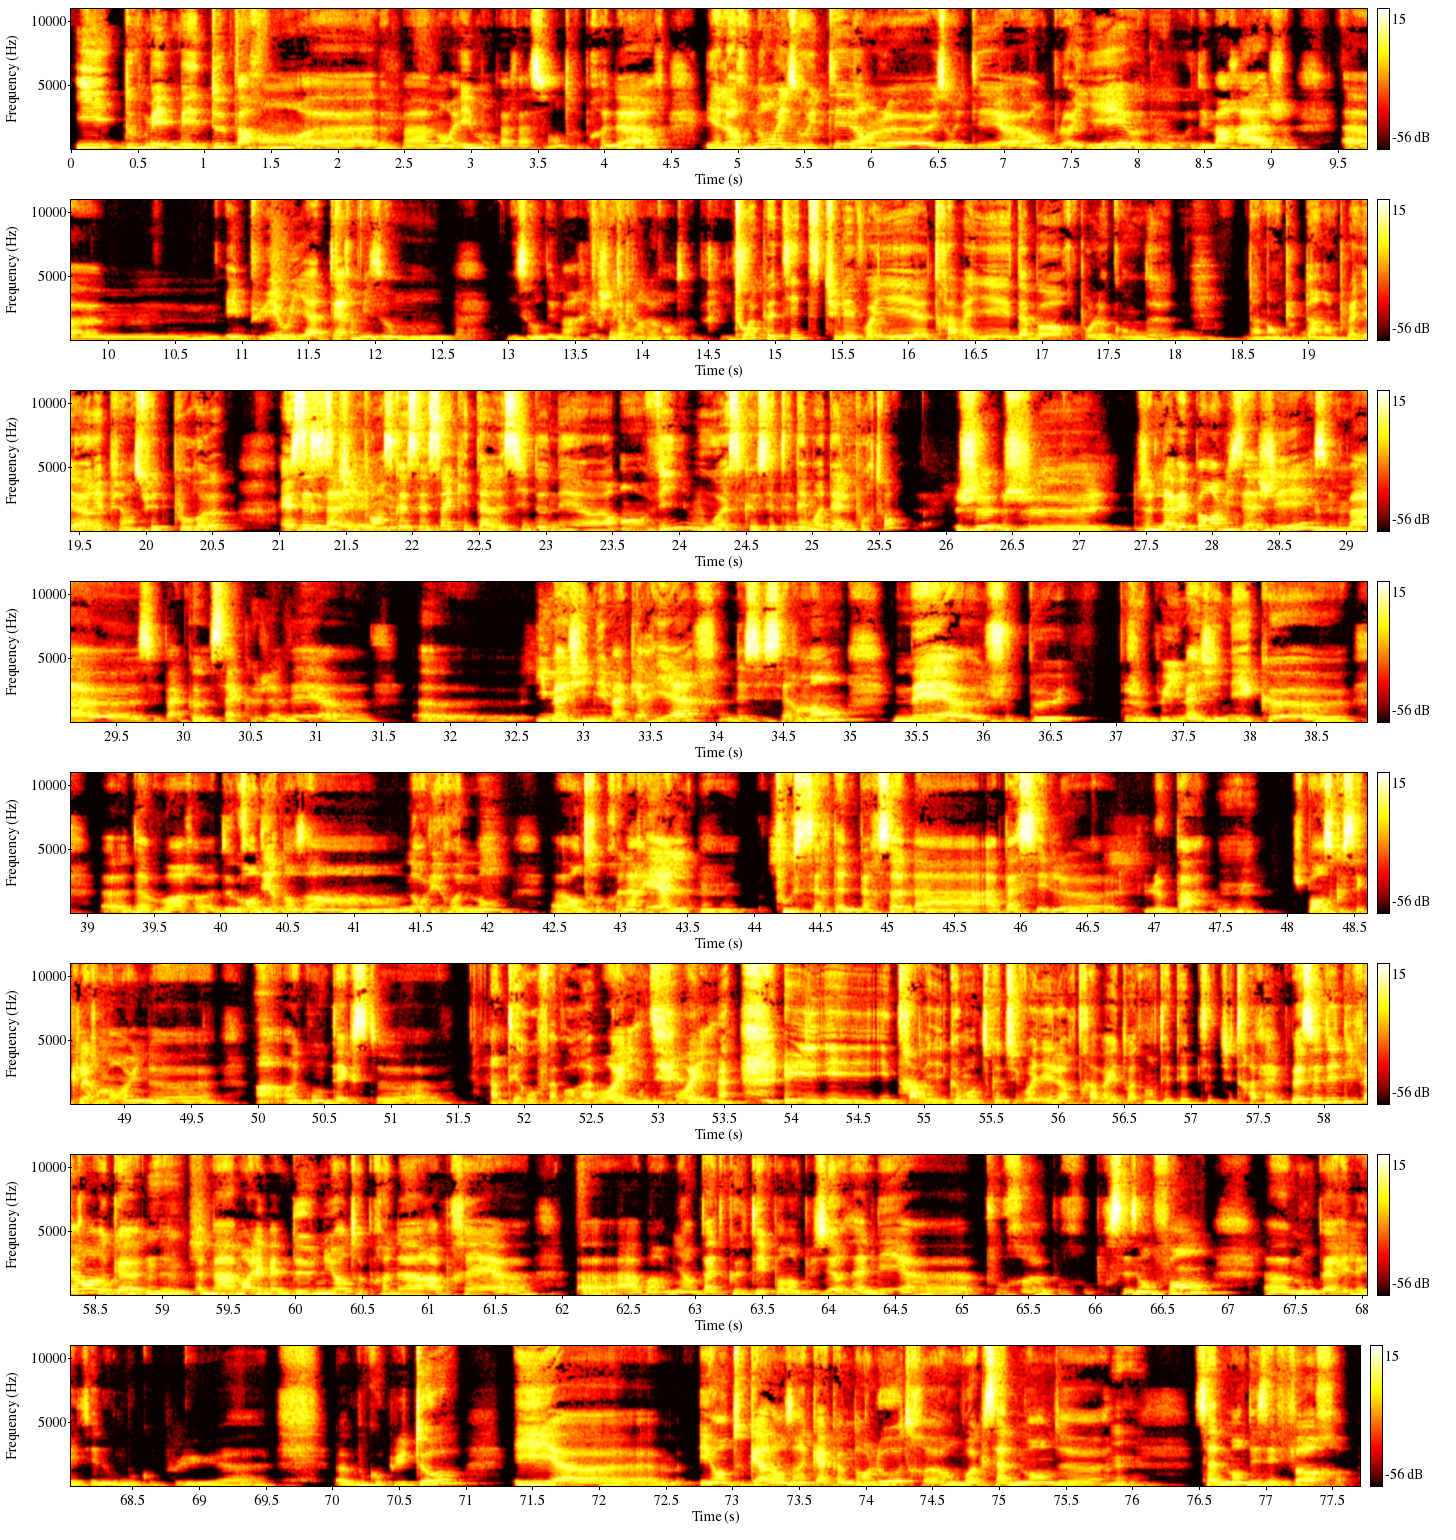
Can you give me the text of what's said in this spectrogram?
il- donc mes, mes deux parents, euh, donc ma maman et mon papa sont entrepreneurs. Et alors non, ils ont été dans le, ils ont été euh, employés au, Mhm. au démarrage. Euh, et puis oui, à terme, ils ont, ils ont démarré chacun Donc, leur entreprise. Toi, petite, tu les voyais euh, travailler d'abord pour le compte d'un empl- d'un employeur et puis ensuite pour eux. Est-ce que ça, tu penses eu- que c'est ça qui t'a aussi donné euh, envie ou est-ce que c'était des modèles pour toi? Je, je, je ne l'avais pas envisagé. C'est Mhm. pas, euh, c'est pas comme ça que j'avais euh, euh, imaginer ma carrière nécessairement, mais je peux je peux imaginer que euh, euh, d'avoir euh, de grandir dans un, environnement entrepreneurial mm-hmm. pousse certaines personnes à, à passer le, le pas. Mm-hmm. Je pense que c'est clairement une un, contexte un terreau favorable. Oui, oui. et, et ils travaillaient. Comment est-ce que tu voyais leur travail, toi, quand tu étais petite, tu te rappelles? Ben, C'était différent. Donc, euh, mm-hmm. ma maman, elle est même devenue entrepreneur après euh, euh, avoir mis un pas de côté pendant plusieurs années euh, pour, euh, pour, pour ses enfants. Euh, mon père, il a été donc beaucoup plus beaucoup plus tôt. Et, et en tout cas, dans un cas comme dans l'autre, on voit que ça demande mm-hmm. ça demande des efforts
